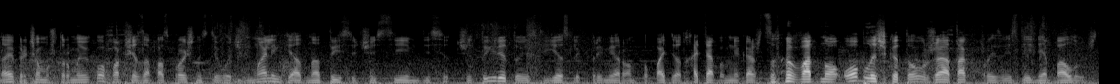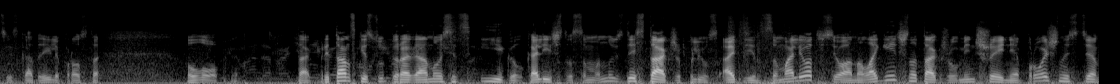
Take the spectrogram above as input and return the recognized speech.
Да, и причем у штурмовиков вообще запас прочности очень маленький, 1074. То есть, если, к примеру, он попадет хотя бы, мне кажется, в одно облачко, то уже атаку произвести не получится. Эскадрилья просто лопнет. Так, британский суперавианосец Eagle. Количество само... Ну, здесь также плюс один самолет. Все аналогично. Также уменьшение прочности.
